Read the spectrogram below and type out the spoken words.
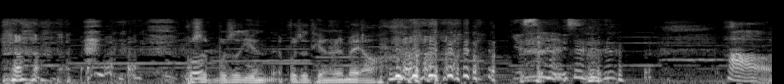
不是不是严不是田瑞妹啊。也是也是。好，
